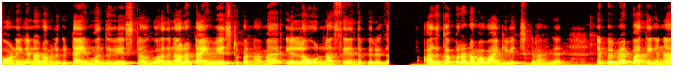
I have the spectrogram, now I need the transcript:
போனீங்கன்னா நம்மளுக்கு டைம் வந்து வேஸ்ட் ஆகும். அதனால டைம் வேஸ்ட்டு பண்ணாமல் எல்லாம் ஒன்றா சேர்ந்த பிறகு அதுக்கப்புறம் நம்ம வாங்கி வச்சுக்கலாங்க. எப்போயுமே பார்த்திங்கன்னா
